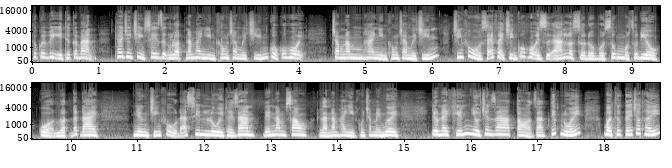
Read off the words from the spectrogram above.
Thưa quý vị, thưa các bạn, theo chương trình xây dựng luật năm 2019 của Quốc hội, trong năm 2019, chính phủ sẽ phải trình Quốc hội dự án luật sửa đổi bổ sung một số điều của luật đất đai, nhưng chính phủ đã xin lùi thời gian đến năm sau là năm 2020. Điều này khiến nhiều chuyên gia tỏ ra tiếc nuối bởi thực tế cho thấy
